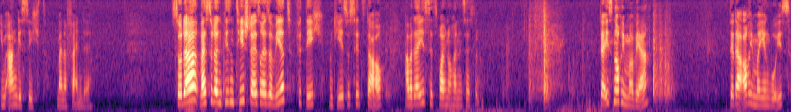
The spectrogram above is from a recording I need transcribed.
im Angesicht meiner Feinde. So da, weißt du, diesen Tisch, der ist reserviert für dich und Jesus sitzt da auch. Aber da ist, jetzt brauche ich noch einen Sessel. Da ist noch immer wer, der da auch immer irgendwo ist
